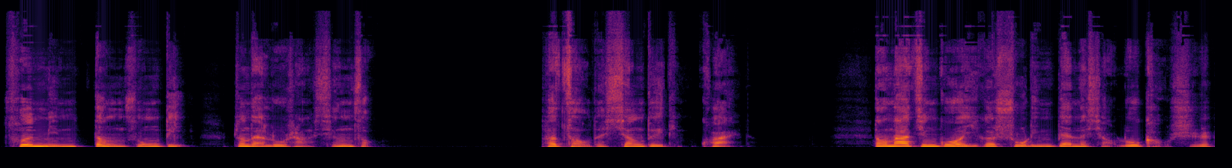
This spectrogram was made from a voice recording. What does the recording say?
村民邓松地正在路上行走，他走的相对挺快的。当他经过一个树林边的小路口时，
